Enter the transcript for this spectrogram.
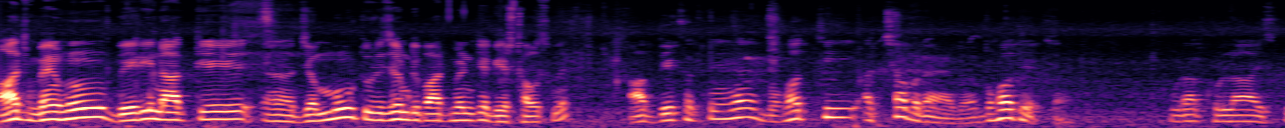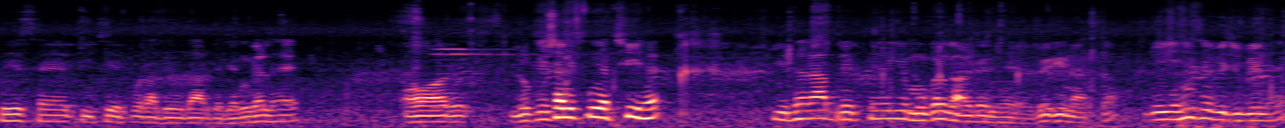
आज मैं हूँ बेरी नाग के जम्मू टूरिज़्म डिपार्टमेंट के गेस्ट हाउस में। आप देख सकते हैं, बहुत ही अच्छा बनाया हुआ है, बहुत ही अच्छा पूरा खुला स्पेस है, पीछे पूरा देवदार का जंगल है और लोकेशन इतनी अच्छी है कि इधर आप देखते हैं, ये मुगल गार्डन है बेरी नाग का। जो यहीं से विजिबल है।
